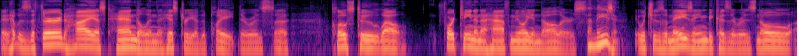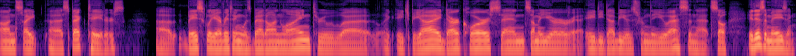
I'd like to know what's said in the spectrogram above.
It was the third highest handle in the history of the plate. There was uh, close to, well, $14.5 million. Amazing. Which is amazing because there was no on site uh, spectators. Uh, basically, everything was bet online through uh, like HPI, Dark Horse, and some of your ADWs from the U.S. and that. So it is amazing.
